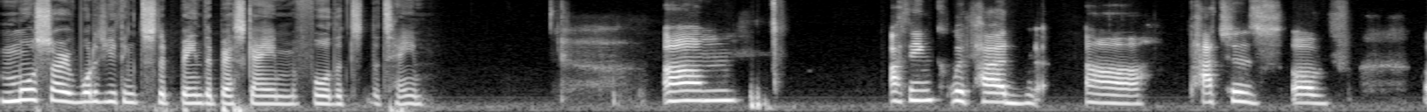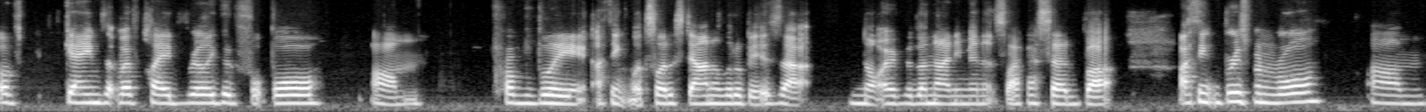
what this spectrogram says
more so, what do you think has been the best game for the the team? Um, I think we've had uh, patches of of games that we've played really good football. Um, probably, I think what's let us down a little bit is that not over the 90 minutes, like I said. But I think Brisbane Roar, um,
